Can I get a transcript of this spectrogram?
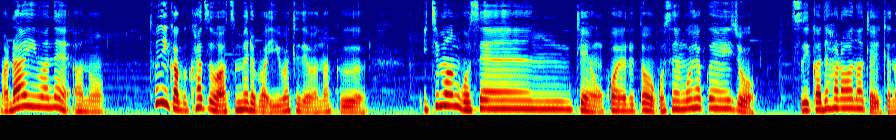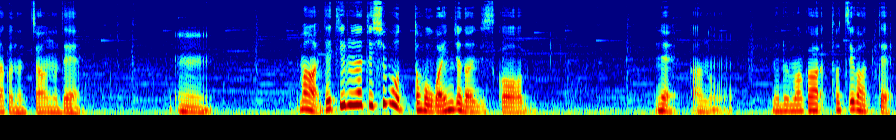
まあ、LINE はねあのとにかく数を集めればいいわけではなく1万5,000件を超えると5,500円以上追加で払わなきゃいけなくなっちゃうのでうん。まあできるだけ絞った方がいいんじゃないですか。ねあのメルマガと違って、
